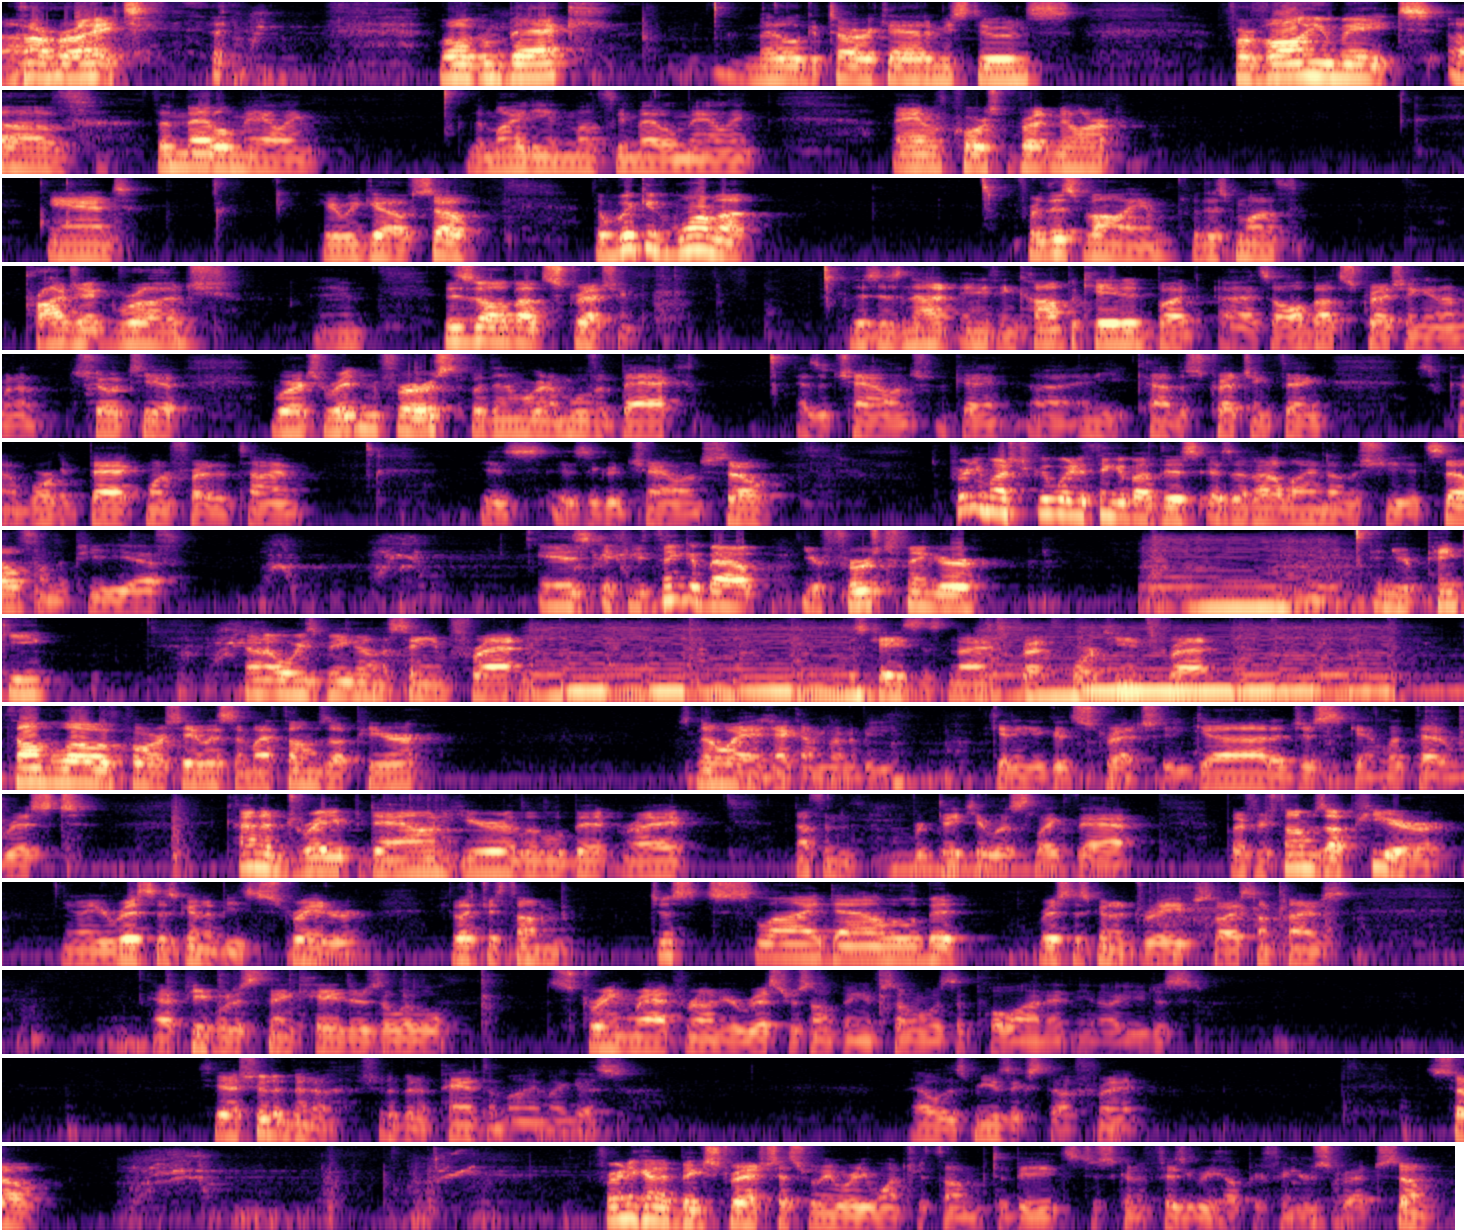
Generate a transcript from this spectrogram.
All right. Welcome back, Metal Guitar Academy students, for Volume 8 of the Metal Mailing, the Mighty and Monthly Metal Mailing. I am, of course, Brett Miller. And here we go. So, the Wicked warm up for this volume, for this month, Project Grudge. This is all about stretching. This is not anything complicated, but uh, it's all about stretching, and I'm going to show it to you where it's written first, but then we're going to move it back as a challenge, okay? Uh, any kind of a stretching thing, so kind of work it back one fret at a time is, is a good challenge. So pretty much a good way to think about this, as I've outlined on the sheet itself, on the PDF, is if you think about your first finger and your pinky kind of always being on the same fret, this case it's 9th fret, 14th fret. Thumb low, of course. Hey, listen, my thumb's up here. There's no way in heck I'm going to be getting a good stretch. So you got to just, again, let that wrist kind of drape down here a little bit, right? Nothing ridiculous like that. But if your thumb's up here, you know, your wrist is going to be straighter. If you let your thumb just slide down a little bit, wrist is going to drape. So I sometimes have people just think, hey, there's a little string wrapped around your wrist or something. If someone was to pull on it, you know, you just see. I should have been a should have been a pantomime, I guess. The hell with this music stuff, right? So, for any kind of big stretch, that's really where you want your thumb to be. It's just going to physically help your fingers stretch. So,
